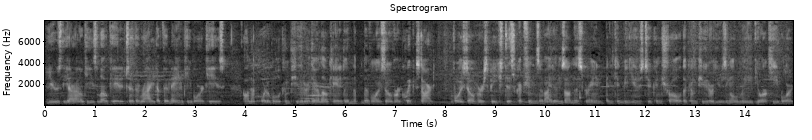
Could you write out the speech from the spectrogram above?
use the arrow keys located to the right of the main keyboard keys. On a portable computer, they're located in the, the VoiceOver Quick Start. VoiceOver speaks descriptions of items on the screen and can be used to control the computer using only your keyboard.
